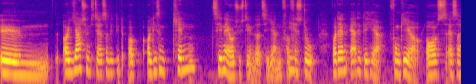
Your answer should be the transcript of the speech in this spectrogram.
Øhm, og jeg synes, det er så vigtigt at, at ligesom kende til nervesystemet og til hjernen for at Ja. forstå, hvordan er det, det her fungerer også. Altså,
